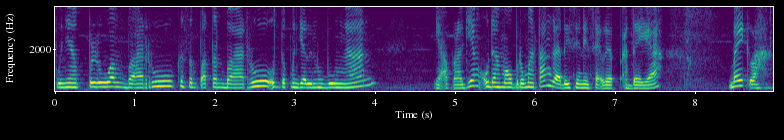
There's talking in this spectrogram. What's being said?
Punya peluang baru kesempatan baru untuk menjalin hubungan. Ya apalagi yang udah mau berumah tangga di sini saya lihat ada ya. Baiklah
